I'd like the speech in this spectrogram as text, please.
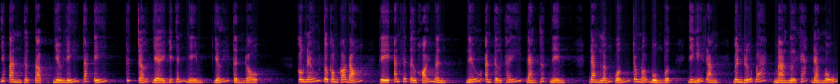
giúp anh thực tập như lý tác ý, tức trở về với chánh niệm, với tịnh độ. Còn nếu tôi không có đó, thì anh phải tự hỏi mình, nếu anh tự thấy đang thất niệm, đang lẫn quẩn trong nỗi buồn bực vì nghĩ rằng mình rửa bát mà người khác đang ngủ,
